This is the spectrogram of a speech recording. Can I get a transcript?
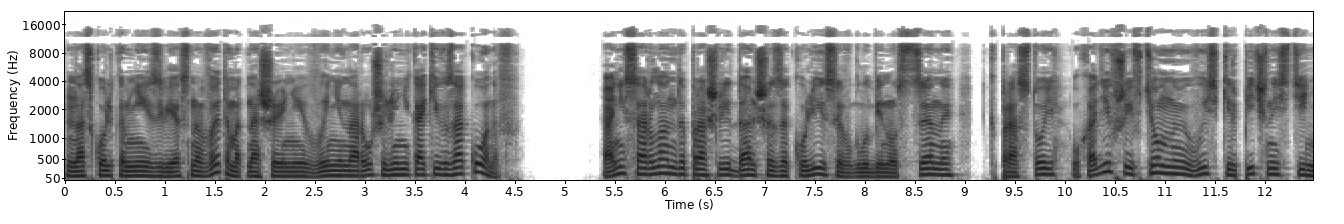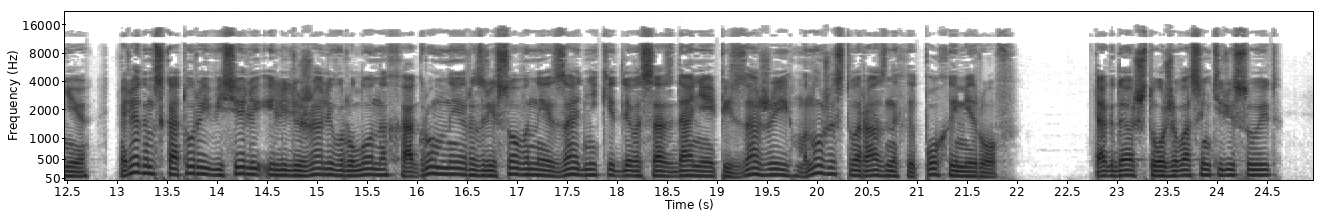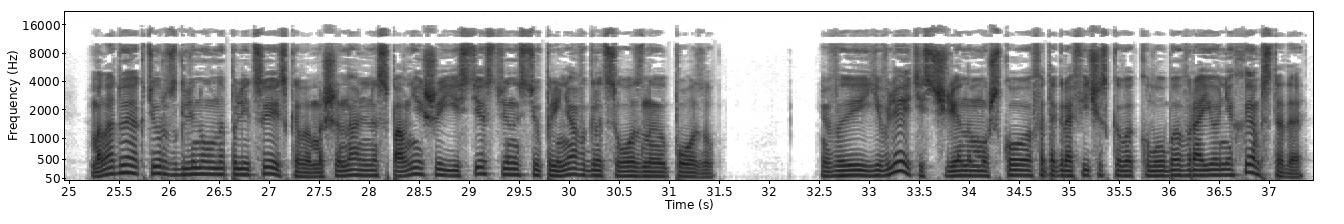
Насколько мне известно, в этом отношении вы не нарушили никаких законов. Они с Орландо прошли дальше за кулисы в глубину сцены, к простой, уходившей в темную высь кирпичной стене, рядом с которой висели или лежали в рулонах огромные разрисованные задники для воссоздания пейзажей множества разных эпох и миров. Тогда что же вас интересует? Молодой актер взглянул на полицейского, машинально с полнейшей естественностью приняв грациозную позу. Вы являетесь членом мужского фотографического клуба в районе Хэмпстеда?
